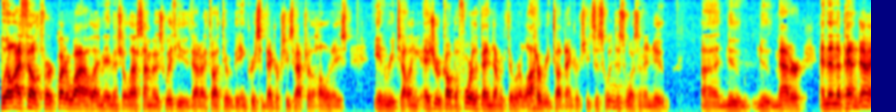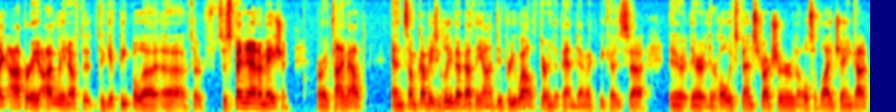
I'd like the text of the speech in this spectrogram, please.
Well, I felt for quite a while, I may have mentioned last time I was with you, that I thought there would be an increase in bankruptcies after the holidays in retailing. As you recall, before the pandemic, there were a lot of retail bankruptcies. This, mm. this wasn't a new uh, new new matter. And then the pandemic operated oddly enough to, to give people a, a sort of suspended animation or a timeout And some companies, including Bed Bath & Beyond, did pretty well during the pandemic because uh, their their their whole expense structure, the whole supply chain got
